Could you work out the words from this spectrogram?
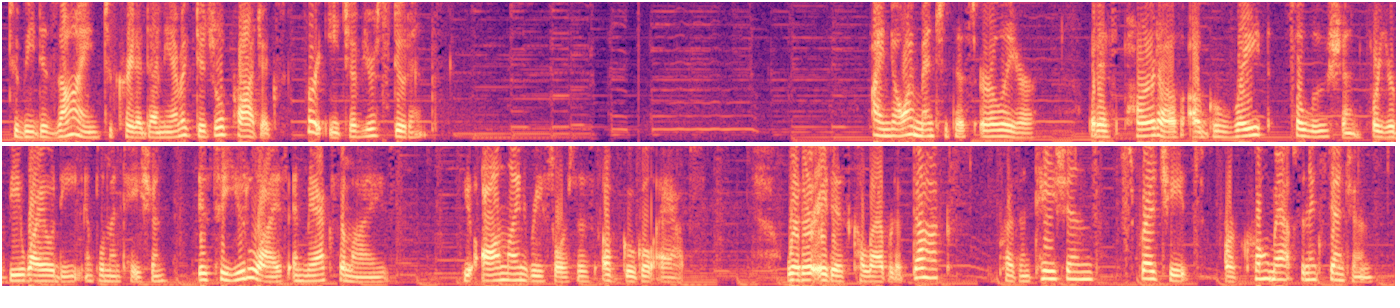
to be designed to create a dynamic digital projects for each of your students. I know I mentioned this earlier, but as part of a great solution for your BYOD implementation is to utilize and maximize the online resources of Google Apps. Whether it is collaborative docs, presentations, spreadsheets, or Chrome apps and extensions,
